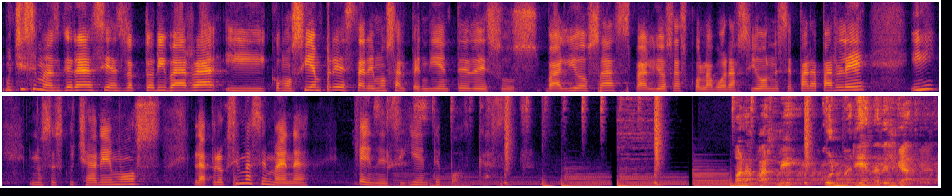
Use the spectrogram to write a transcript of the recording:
Muchísimas gracias, doctor Ibarra, y como siempre estaremos al pendiente de sus valiosas, valiosas colaboraciones para Parlé y nos escucharemos la próxima semana en el siguiente podcast. Para Parlé con Mariana Delgado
